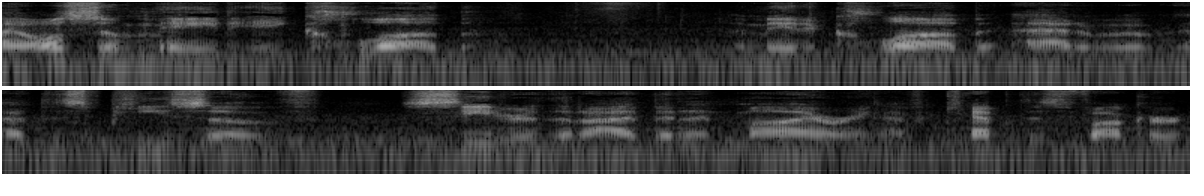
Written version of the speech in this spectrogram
I also made a club. I made a club out of a, out this piece of cedar that I've been admiring. I've kept this fucker.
